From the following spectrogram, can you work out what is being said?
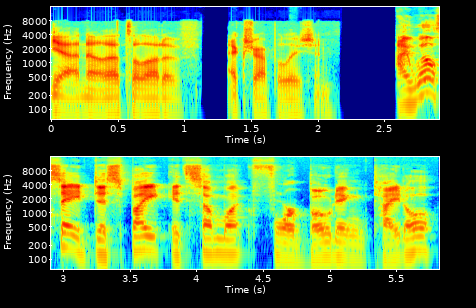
Yeah, no, that's a lot of extrapolation. I will say, despite its somewhat foreboding title,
